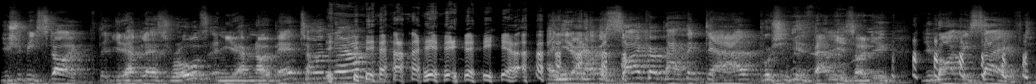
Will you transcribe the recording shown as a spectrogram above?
You should be stoked that you have less rules and you have no bedtime now. yeah. yeah. and you don't have a psychopathic dad pushing his values on you. You might be saved.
